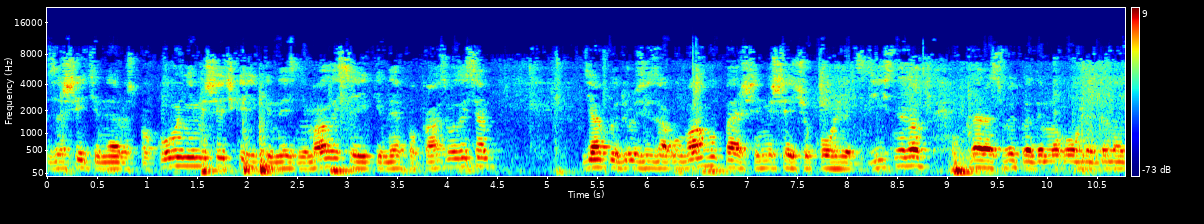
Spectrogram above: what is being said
Зашиті не розпаковані мішечки, які не знімалися, які не показувалися. Дякую, друзі, за увагу. Перший мішечок огляд здійснено. Зараз викладемо огляд до нас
